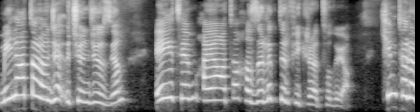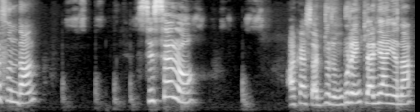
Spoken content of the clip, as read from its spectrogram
Milattan önce 3. yüzyıl eğitim hayata hazırlıktır fikri atılıyor. Kim tarafından? Cicero. Arkadaşlar durun bu renkler yan yana.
